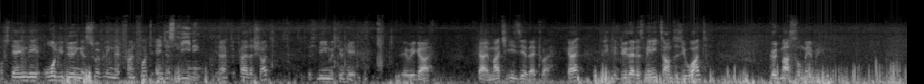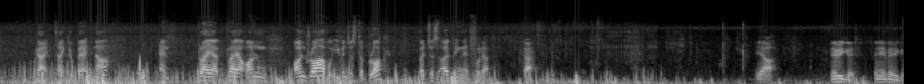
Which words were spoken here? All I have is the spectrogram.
of standing there. All you're doing is swiveling that front foot and just leaning. You don't have to play the shot, just lean with your head. There we go. Okay, much easier that way. Okay, you can do that as many times as you want. Good muscle memory. Okay, take your back now and play a play a on on drive or even just a block, but just opening that foot up. Okay. Yeah. Very good. Very very good.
